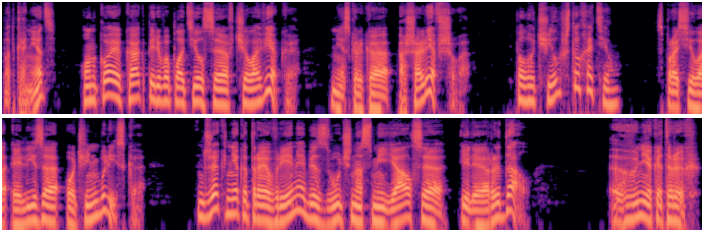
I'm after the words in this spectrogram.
Под конец он кое-как перевоплотился в человека, несколько ошалевшего. «Получил, что хотел?» — спросила Элиза очень близко. Джек некоторое время беззвучно смеялся или рыдал. «В некоторых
